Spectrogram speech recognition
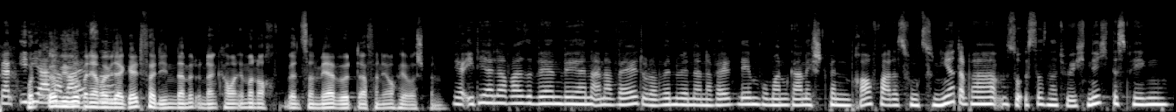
und irgendwie wird man ja mal wieder Geld verdienen damit und dann kann man immer noch, wenn es dann mehr wird, davon ja auch wieder was spenden. Ja, idealerweise wären wir ja in einer Welt oder würden wir in einer Welt leben, wo man gar nicht spenden braucht, weil alles funktioniert, aber so ist das natürlich nicht. Deswegen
